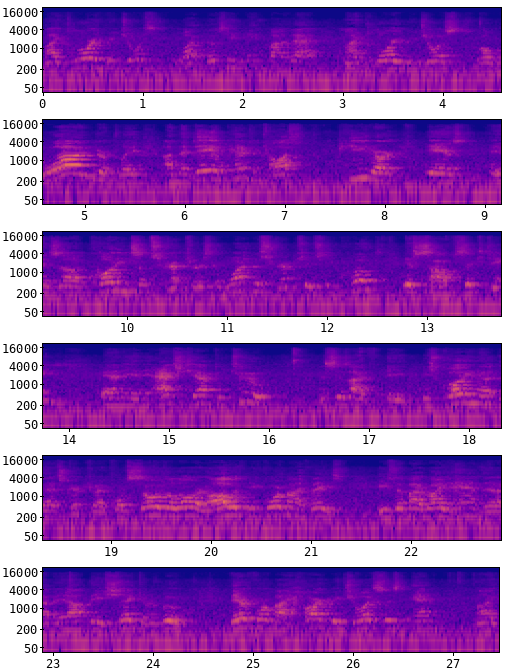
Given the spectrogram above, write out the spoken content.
My glory rejoices. What does he mean by that? My glory rejoices. Well, wonderfully, on the day of Pentecost, Peter is, is uh, quoting some scriptures, and one of the scriptures he quotes is Psalm 16. And in Acts chapter 2, this is I, he, he's quoting that, that scripture. I foresaw the Lord always before my face. He's at my right hand that I may not be shaken or moved. Therefore my heart rejoices and my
